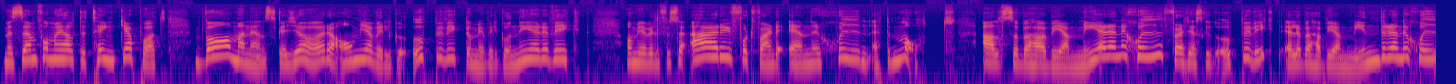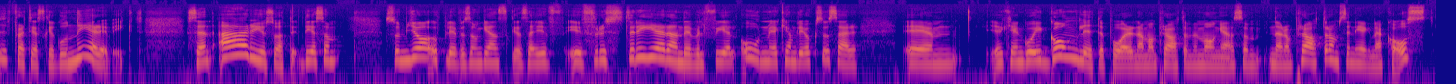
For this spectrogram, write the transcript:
Men sen får man ju alltid tänka på att vad man än ska göra, om jag vill gå upp i vikt, om jag vill gå ner i vikt, om jag vill, så är det ju fortfarande energin ett mått. Alltså behöver jag mer energi för att jag ska gå upp i vikt, eller behöver jag mindre energi för att jag ska gå ner i vikt? Sen är det ju så att det, som, som jag upplever som ganska så här, frustrerande, är väl fel ord, men jag kan bli också så här, eh, jag kan gå igång lite på det när man pratar med många, som, när de pratar om sin egna kost,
